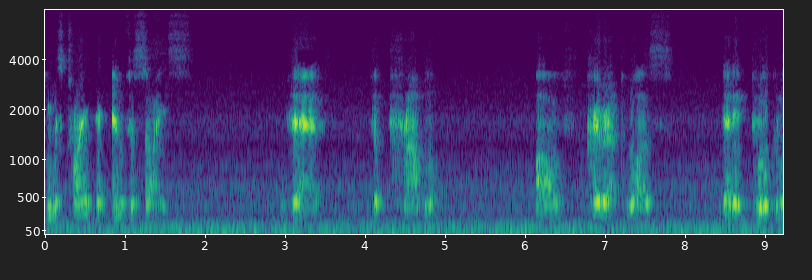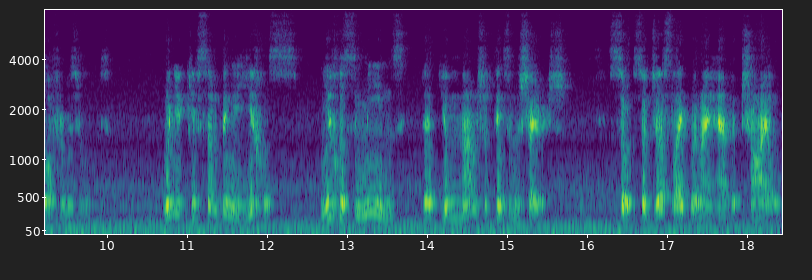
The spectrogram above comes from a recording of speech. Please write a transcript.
he was trying to emphasize that the problem of Korach was that it broken off from his root when you give something a yichus, yichus means that you mamshach things in the sherish. So, so just like when I have a child,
